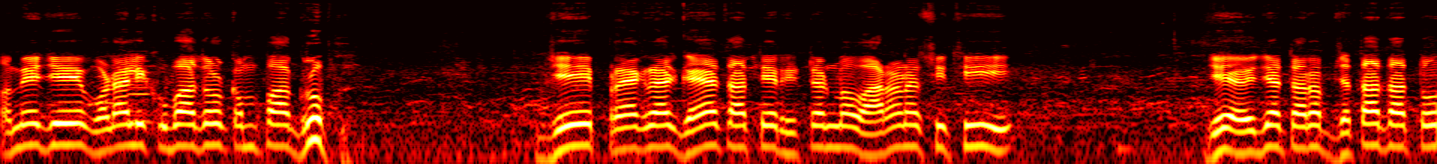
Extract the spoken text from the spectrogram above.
અમે જે વડાલી કુબાદોળ કંપા ગ્રુપ જે પ્રયાગરાજ ગયા હતા તે રિટર્નમાં વારાણસીથી જે અયોધ્યા તરફ જતા હતા, તો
